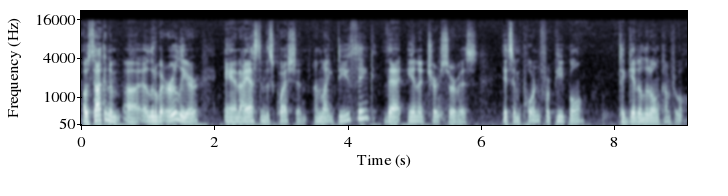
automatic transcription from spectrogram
I was talking to him uh, a little bit earlier, and I asked him this question. I'm like, "Do you think that in a church service, it's important for people to get a little uncomfortable?"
